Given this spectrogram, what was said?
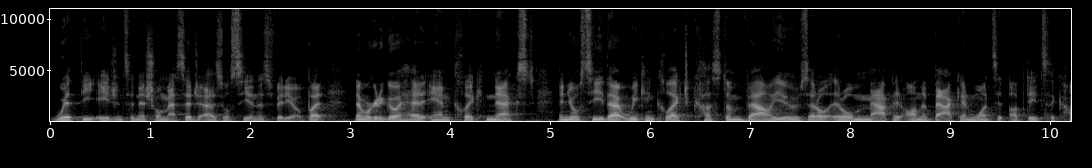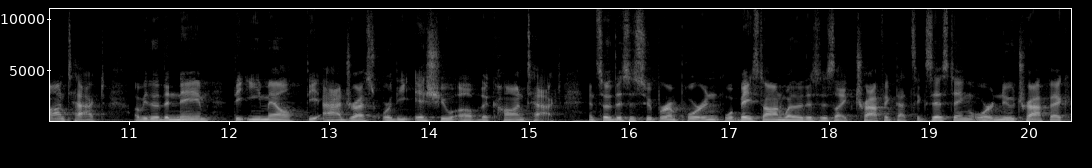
with the agent's initial message as you'll see in this video. But then we're gonna go ahead and click next, and you'll see that we can collect custom values that'll it'll map it on the back end once it updates the contact of either the name, the email, the address, or the issue of the contact. And so this is super important based on whether this is like traffic that's existing or new traffic.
